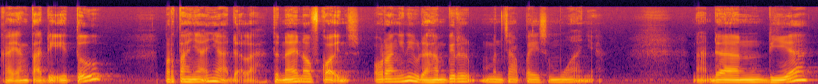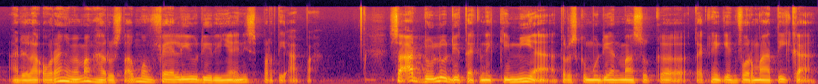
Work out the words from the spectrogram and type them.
kayak yang tadi itu pertanyaannya adalah the nine of coins. Orang ini udah hampir mencapai semuanya. Nah dan dia adalah orang yang memang harus tahu memvalue dirinya ini seperti apa. Saat dulu di teknik kimia, terus kemudian masuk ke teknik informatika,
